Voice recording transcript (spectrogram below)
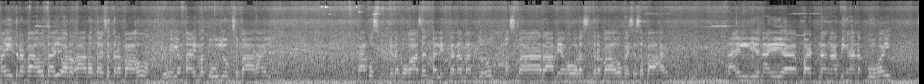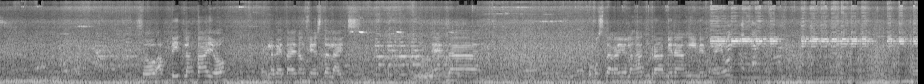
may trabaho tayo, araw-araw tayo sa trabaho, uwi lang tayo matulog sa bahay. Tapos kinabukasan, balik na naman doon. Mas marami ang oras sa trabaho kaysa sa bahay. Dahil yun ay ah, part ng ating hanap buhay. So update lang tayo. Naglagay tayo ng Fiesta lights. And uh, kumusta kayo lahat? Grabe na ang init ngayon. So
